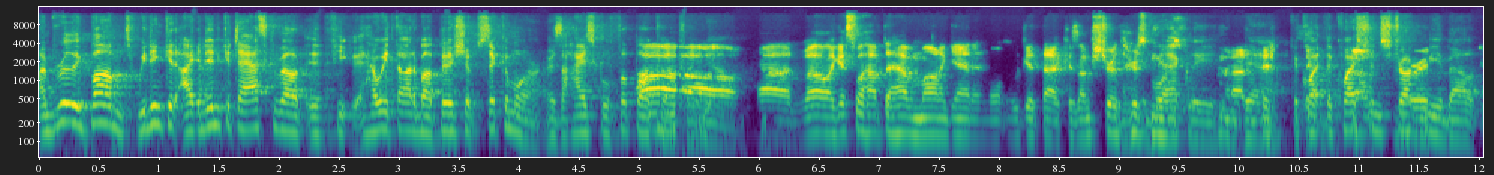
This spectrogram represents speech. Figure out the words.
I, am really bummed we didn't get. I didn't get to ask about if he, how he thought about Bishop Sycamore as a high school football coach. Oh right God! Well, I guess we'll have to have him on again, and we'll, we'll get that because I'm sure there's exactly. more. Exactly. Yeah. The, the question struck me about.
